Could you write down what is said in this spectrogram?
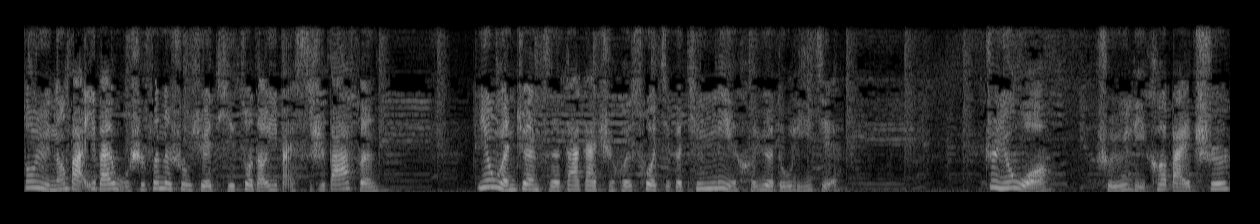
苏雨能把一百五十分的数学题做到一百四十八分，英文卷子大概只会错几个听力和阅读理解。至于我，属于理科白痴，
